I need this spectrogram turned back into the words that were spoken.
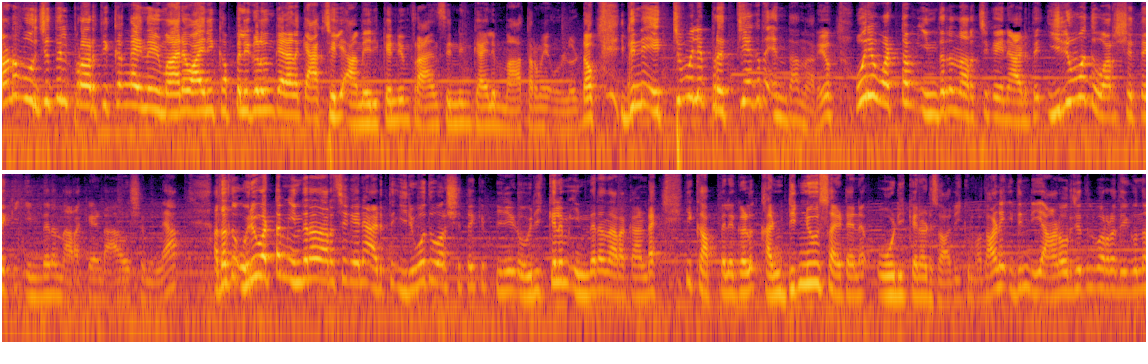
ആണവൂർജത്തിൽ പ്രവർത്തിക്കാൻ കഴിയുന്ന വിമാനവാഹിനി കപ്പലുകളും കാര്യങ്ങളൊക്കെ ആക്ച്വലി അമേരിക്കന്റെയും ഫ്രാൻസിന്റെയും കയ്യിൽ മാത്രമേ ഉള്ളൂ കേട്ടോ. ഇതിന്റെ ഏറ്റവും വലിയ പ്രത്യേകത എന്താണെന്നറിയോ? ഒരു വട്ടം ഇന്ധനം നിറച്ചു കഴിഞ്ഞാൽ അടുത്ത ഇരുപത് വർഷത്തേക്ക് ഇന്ധനം നിറക്കേണ്ട ആവശ്യമില്ല. അതായത് ഒരു വട്ടം ഇന്ധനം നിറച്ചു കഴിഞ്ഞാൽ അടുത്ത ഇരുപത് വർഷത്തേക്ക് പിന്നീട് ഒരിക്കലും ഇന്ധനം നിറക്കാണ്ട് ഈ കപ്പലുകൾ കണ്ടിന്യൂസ് ആയിട്ട് തന്നെ ഓടിക്കാനായിട്ട് സാധിക്കും. അതാണ് ഇതിന്റെ ഈ ആണോർജത്തിൽ പ്രവർത്തിക്കുന്ന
